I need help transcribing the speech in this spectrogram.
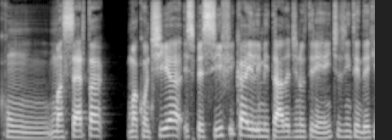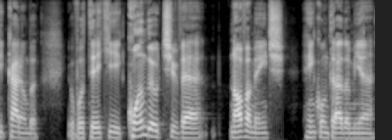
com uma certa, uma quantia específica e limitada de nutrientes e entender que, caramba, eu vou ter que, quando eu tiver novamente reencontrado a minha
